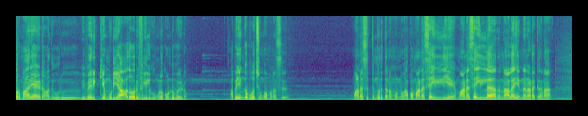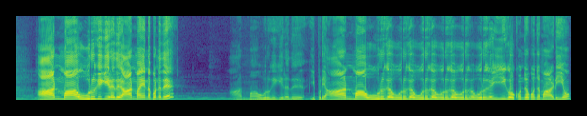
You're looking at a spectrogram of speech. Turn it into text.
ஒரு மாதிரி ஆகிடும் அது ஒரு விவரிக்க முடியாத ஒரு ஃபீலுக்கு உங்களை கொண்டு போயிடும். அப்போ எங்கே போச்சு உங்கள் மனசு? மனசு திமிருத்தனம் பண்ணும். அப்போ மனசே இல்லையே. மனசே இல்லாதனால என்ன நடக்குதுன்னா ஆன்மா உருகுகிறது. ஆன்மா என்ன பண்ணுது? ஆன்மா உருகுகிறது. இப்படி ஆன்மா உருக உருக உருக உருக உருக உருக ஈகோ கொஞ்சம் கொஞ்சமாக அடியும்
